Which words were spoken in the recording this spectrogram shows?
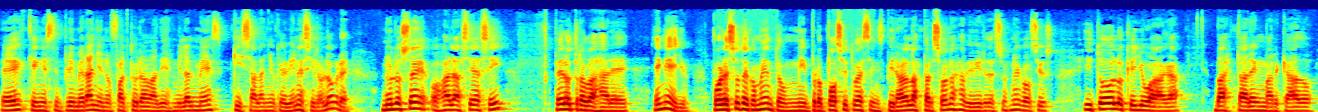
eh, que en este primer año no facturaba 10.000 al mes, quizá el año que viene sí lo logre. No lo sé, ojalá sea así, pero trabajaré en ello. Por eso te comento, mi propósito es inspirar a las personas a vivir de sus negocios y todo lo que yo haga va a estar enmarcado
